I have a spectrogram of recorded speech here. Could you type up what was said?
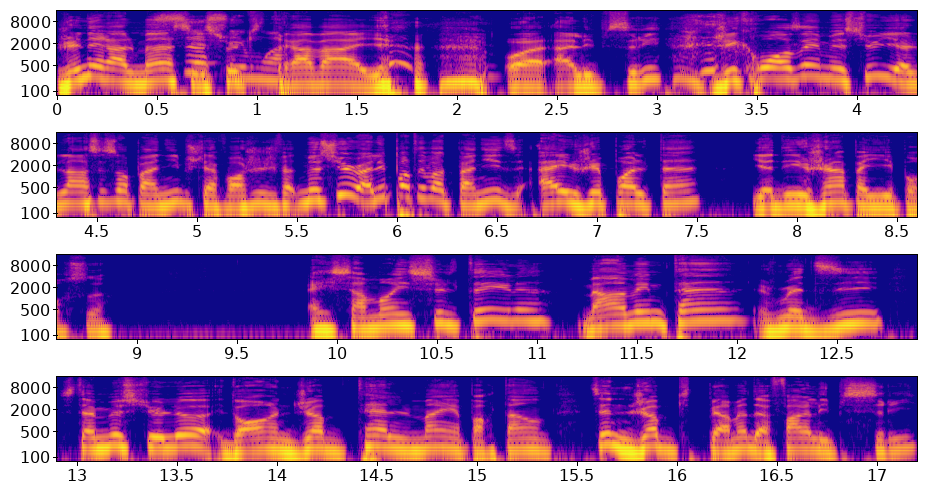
Généralement, c'est ceux qui moi. travaillent à l'épicerie. J'ai croisé un monsieur, il a lancé son panier puis j'étais fâché. J'ai fait Monsieur, allez porter votre panier. Il dit Hey, j'ai pas le temps. Il y a des gens à payer pour ça. Hey, ça m'a insulté, là. Mais en même temps, je me dis, c'est un monsieur-là, il doit avoir une job tellement importante. Tu sais, une job qui te permet de faire l'épicerie,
